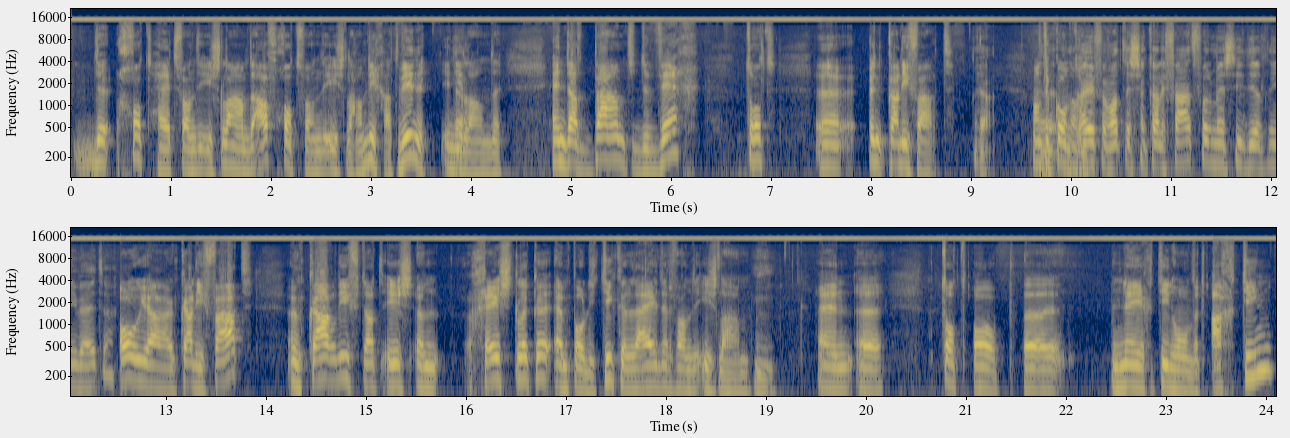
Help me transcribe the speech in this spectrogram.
de godheid van de islam, de afgod van de islam, die gaat winnen in die Ja. landen. En dat baant de weg tot eh, een kalifaat. Ja. Want er Eh, komt nog een even, wat is een kalifaat voor de mensen die dat niet weten? Oh ja, een kalifaat. Een kalif, dat is een geestelijke en politieke leider van de islam. Hmm. En eh, tot op eh, 1918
